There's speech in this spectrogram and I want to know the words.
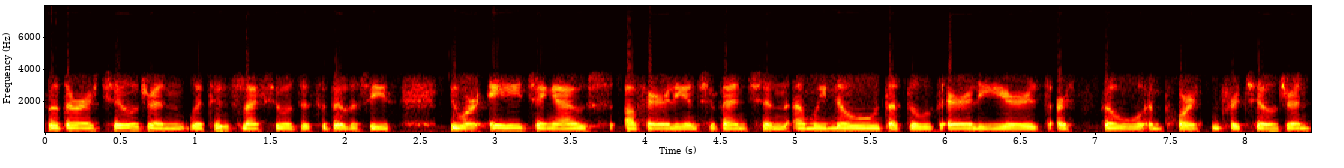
So there are children with intellectual disabilities who are aging out of early intervention, and we know that those early years are so important for children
